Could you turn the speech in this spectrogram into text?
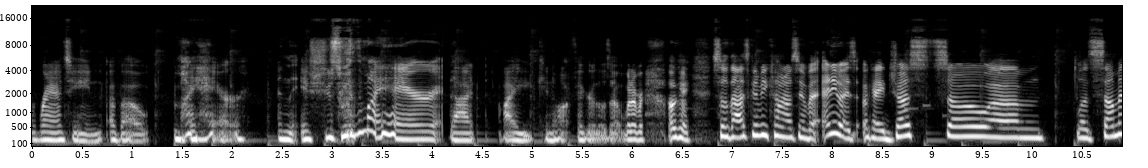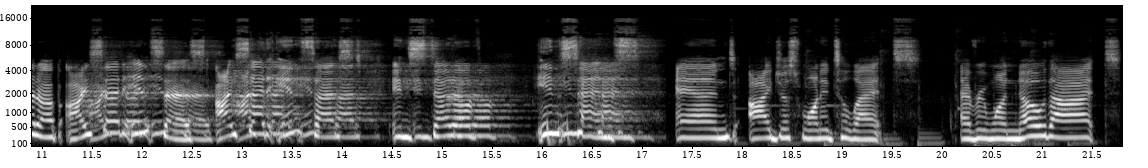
ranting about my hair and the issues with my hair that I cannot figure those out. Whatever. Okay, so that's gonna be coming out soon. But anyways, okay, just so um let's sum it up. I, I said, said incest. incest. I, I said, said incest, incest instead, instead of incense. incense. And I just wanted to let everyone know that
